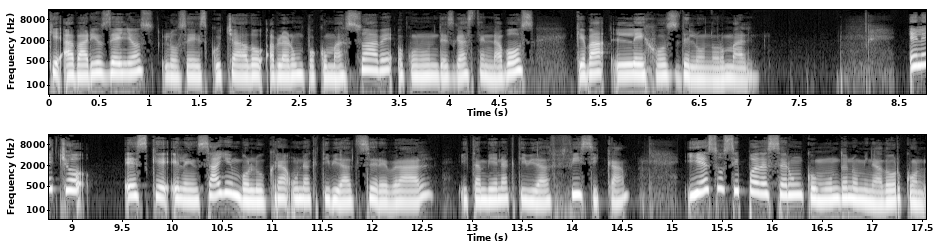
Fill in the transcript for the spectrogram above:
que a varios de ellos los he escuchado hablar un poco más suave o con un desgaste en la voz que va lejos de lo normal. El hecho es que el ensayo involucra una actividad cerebral y también actividad física y eso sí puede ser un común denominador con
